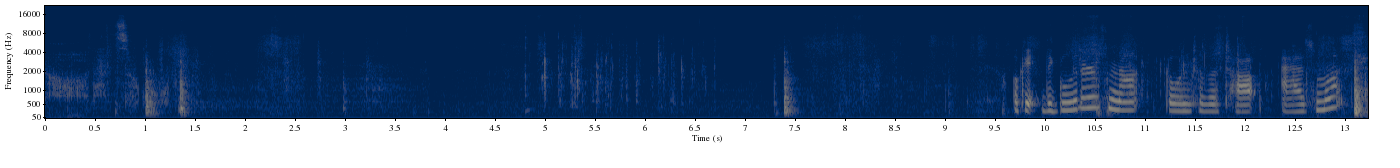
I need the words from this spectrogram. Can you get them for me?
Oh, that's so cool. Okay, the glitter is not going to the top as much.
